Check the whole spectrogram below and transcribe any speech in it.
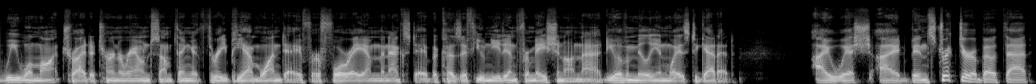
we will not try to turn around something at 3 p.m. one day for 4 a.m. the next day, because if you need information on that, you have a million ways to get it. I wish I'd been stricter about that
